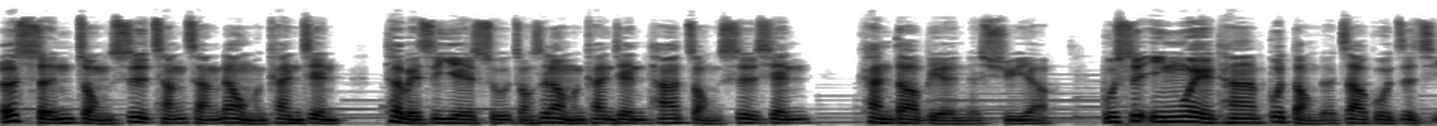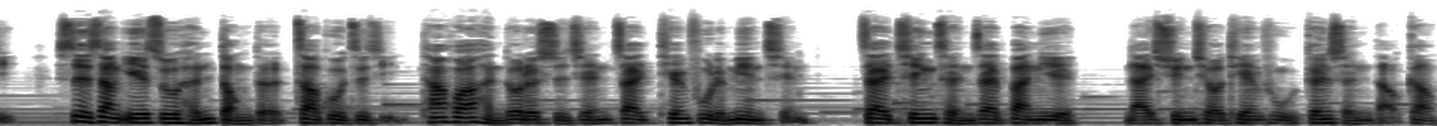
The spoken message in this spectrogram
而神总是常常让我们看见，特别是耶稣总是让我们看见，他总是先看到别人的需要，不是因为他不懂得照顾自己，事实上耶稣很懂得照顾自己，他花很多的时间在天父的面前，在清晨在半夜来寻求天父跟神祷告，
